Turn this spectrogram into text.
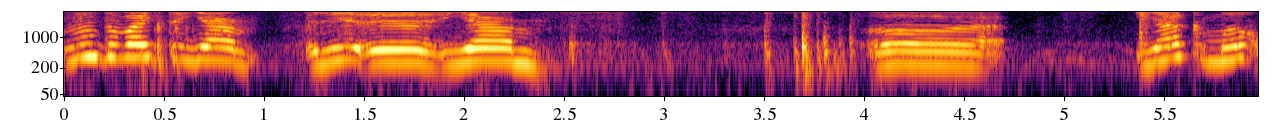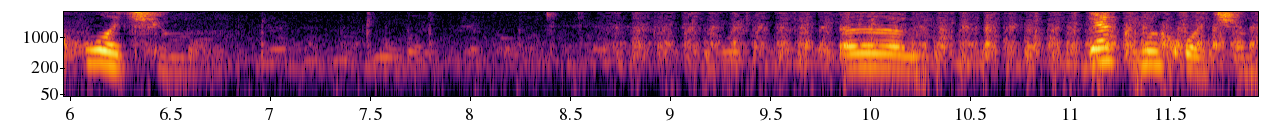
Ну, давайте я. е, я е, як ми хочемо. Е, як ми хочемо.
